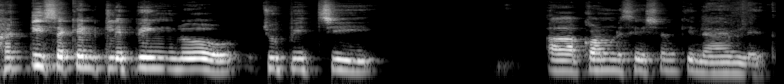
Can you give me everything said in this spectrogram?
థర్టీ సెకండ్ క్లిప్పింగ్లో చూపించి ఆ కాన్వర్సేషన్కి న్యాయం లేదు.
